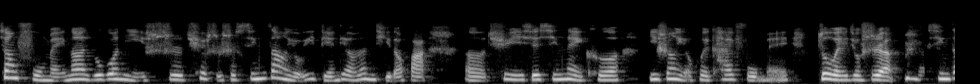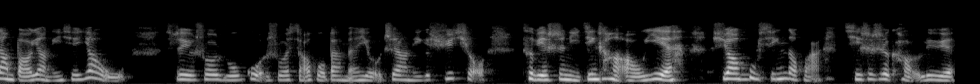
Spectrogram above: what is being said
像辅酶呢，如果你是确实是心脏有一点点问题的话，呃，去一些心内科医生也会开辅酶作为就是 心脏保养的一些药物。所以说，如果说小伙伴们有这样的一个需求，特别是你经常熬夜需要护心的话，其实是考虑。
